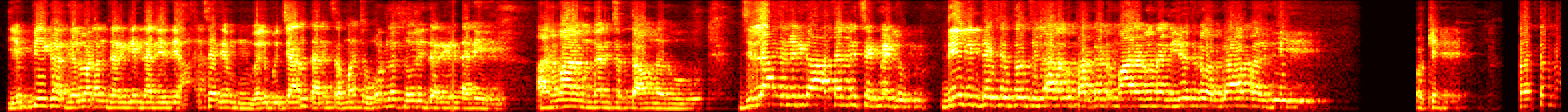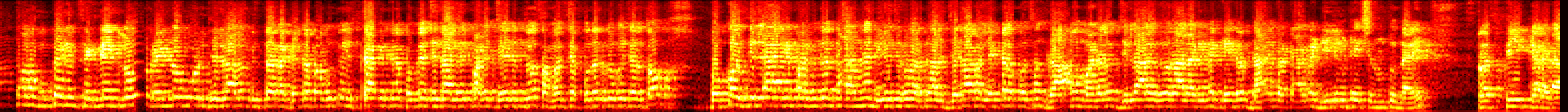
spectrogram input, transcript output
ఎంపీగా గెలవడం జరిగింది అనేది ఆశ్చర్యం వెలుపుచ్చారు. దానికి సంబంధించి ఓట్ల చోరీ జరిగిందని అనుమానం ఉందని చెప్తా ఉన్నారు. జిల్లా యూనిట్గా అసెంబ్లీ సెగ్మెంట్లు ఉద్దేశంతో జిల్లాలకు తగ్గట్టు మారనున్న నియోజకవర్గాల పరిధి. ఓకే. ప్రస్తుతం రాష్ట్రంలో ముప్పై ఎనిమిది సెగ్మెంట్లు రెండు మూడు జిల్లాల విస్తరణ గత ప్రభుత్వం ఇష్టారీతిన కొత్త జిల్లాలు ఏర్పాటు చేయడంతో సమస్య పునర్విభజనతో ఒక్కో జిల్లాకే పరిమితం కానున్న నియోజకవర్గాలు జనాభా లెక్కల కోసం గ్రామం మండలం జిల్లాల వివరాలు అడిగిన కేంద్రం దాని ప్రకారమే డిలిమిటేషన్ ఉంటుందని స్పష్టీకరణ.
